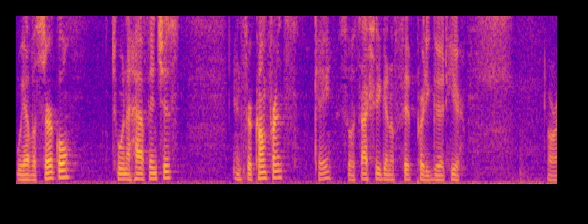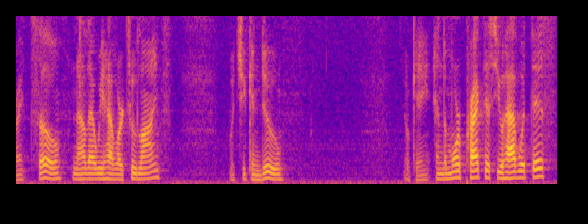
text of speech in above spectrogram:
we have a circle, two and a half inches in circumference, okay? So it's actually gonna fit pretty good here. All right, so now that we have our two lines, what you can do, okay, and the more practice you have with this,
